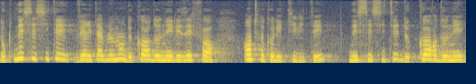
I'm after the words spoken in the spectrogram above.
Donc nécessité véritablement de coordonner les efforts entre collectivités, nécessité de coordonner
